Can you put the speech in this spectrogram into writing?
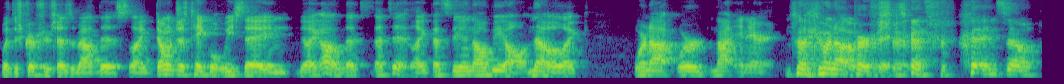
what the scripture says about this. Like don't just take what we say and be like, oh, that's that's it. Like that's the end all be all. No, like we're not we're not inerrant. like we're not Oh, perfect. and so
